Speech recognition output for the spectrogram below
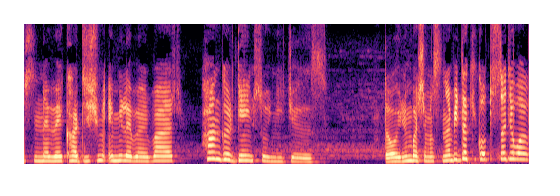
sizinle ve kardeşim Emir'le beraber Hunger Games oynayacağız. Da oyunun başlamasına bir dakika 30 saniye var.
